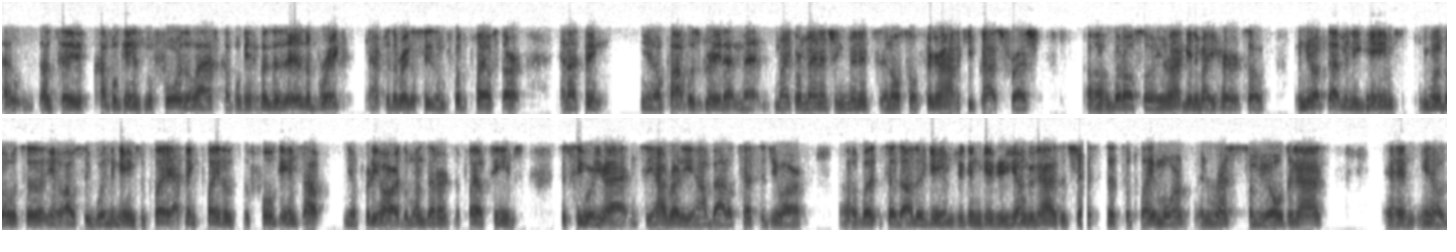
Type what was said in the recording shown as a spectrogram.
I'd say a couple games before the last couple games, because there is a break after the regular season before the playoffs start. And I think you know, Pop was great at ma- micromanaging minutes and also figuring out how to keep guys fresh, uh, but also, you know, not getting anybody hurt. So when you're up that many games, you want to be able to, you know, obviously win the games and play. I think play the, the full games out, you know, pretty hard, the ones that are the playoff teams, to see where you're at and see how ready, how battle tested you are. Uh, but to the other games, you can give your younger guys a chance to, to play more and rest some of your older guys. And, you know,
